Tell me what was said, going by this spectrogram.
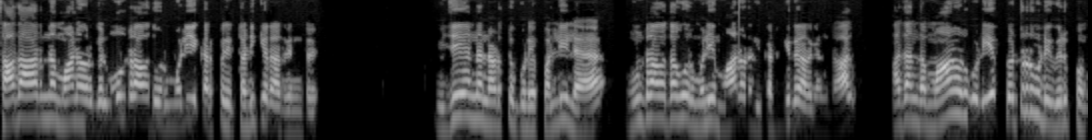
சாதாரண மாணவர்கள் மூன்றாவது ஒரு மொழியை கற்பதை தடுக்கிறார் என்று. விஜய் அண்ணன் நடத்தக்கூடிய பள்ளியில மூன்றாவதாக ஒரு மொழியை மாணவர்கள் கற்கிறார்கள் என்றால் அது அந்த மாணவர்களுடைய பெற்றோர்களுடைய விருப்பம்.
